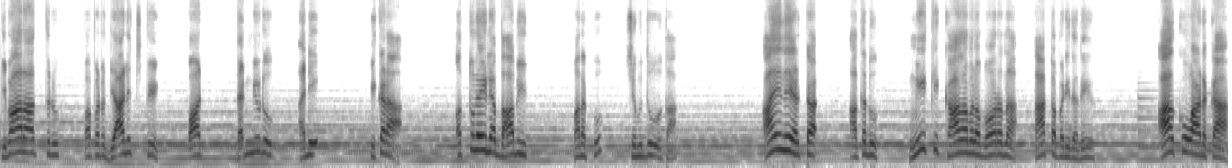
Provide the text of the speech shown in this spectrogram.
దివారాత్రు ఒకడు ధ్యానిస్తే వాడు ధన్యుడు అని ఇక్కడ అత్తులైన బాబి మనకు చెబుతూ ఆయన ఎట్ట అతడు నీటి కాలముల బోరన నాటబడినది ఆకు వాడక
